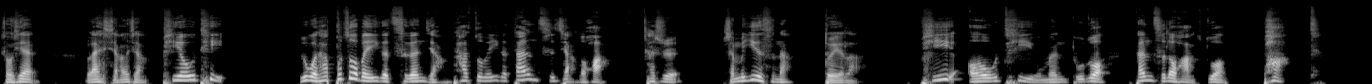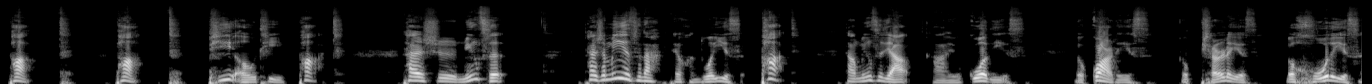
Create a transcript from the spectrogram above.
首先，我们来想想 P O T，如果它不作为一个词根讲，它作为一个单词讲的话，它是什么意思呢？对了，P O T 我们读作单词的话，读作 pot，pot。pot，p o t pot，它是名词，它是什么意思呢？它有很多意思。pot 当名词讲啊，有锅的意思，有罐的意思，有瓶的意思，有壶的意思，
